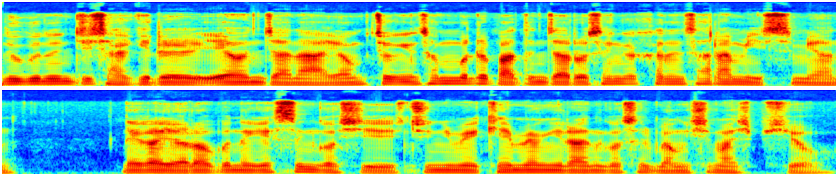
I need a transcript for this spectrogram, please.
누구든지 자기를 예언자나 영적인 선물을 받은 자로 생각하는 사람이 있으면 내가 여러분에게 쓴 것이 주님의 계명이라는 것을 명심하십시오.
